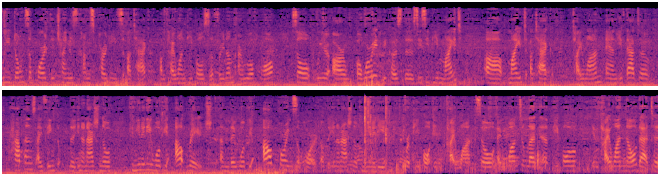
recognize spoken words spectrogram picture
we don't support the Chinese Communist Party's attack on Taiwan people's freedom and rule of law. So we are worried because the CCP might uh, might attack Taiwan, and if that uh, happens, I think the international community will be outraged and they will be outpouring support of the international community for people in Taiwan. So I want to let uh, people in Taiwan know that uh,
